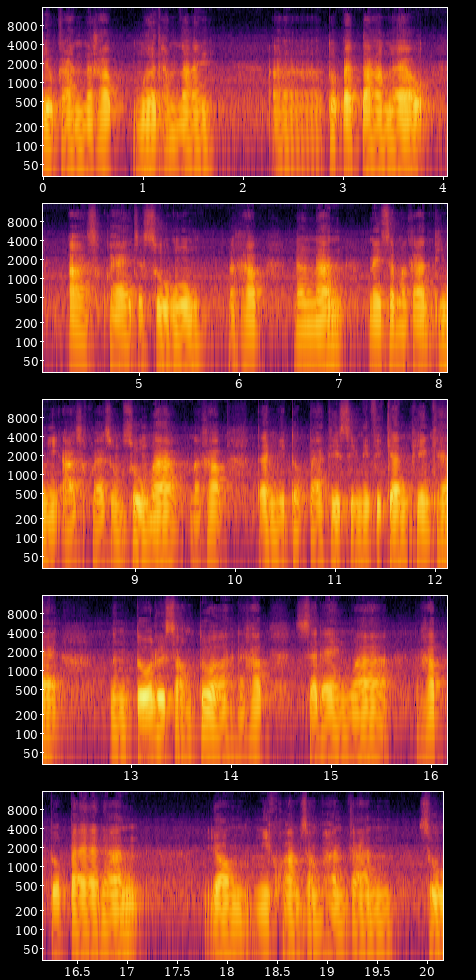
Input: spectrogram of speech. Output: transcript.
เดียวกันนะครับ เมื่อทำนายาตัวแปรตามแล้ว r square จะสูงนะครับ ดังนั้นในสมการที่มี r square สูงสูงมากนะครับ แต่มีตัวแปรที่ significant เพียงแค่ 1 ตัวหรือ 2 ตัวนะครับ แสดงว่านะครับตัวแปรนั้นย่อมมีความสัมพันธ์กันสู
